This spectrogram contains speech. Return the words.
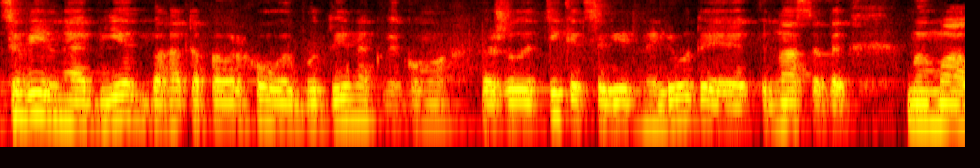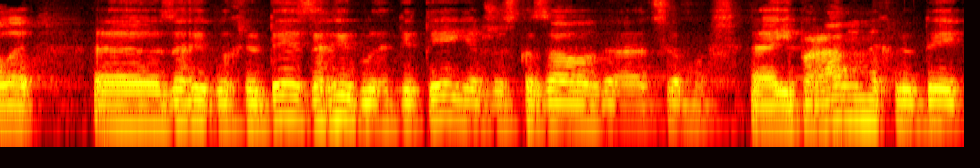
цивільний об'єкт, багатоповерховий будинок, в якому жили тільки цивільні люди. Наслідок ми мали. Загиблих людей, загиблих дітей, я вже сказав цьому і поранених людей.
